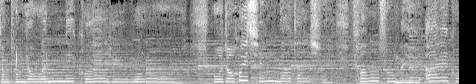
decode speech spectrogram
当朋友问你关于我，我都会轻描淡写。仿佛没爱过，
